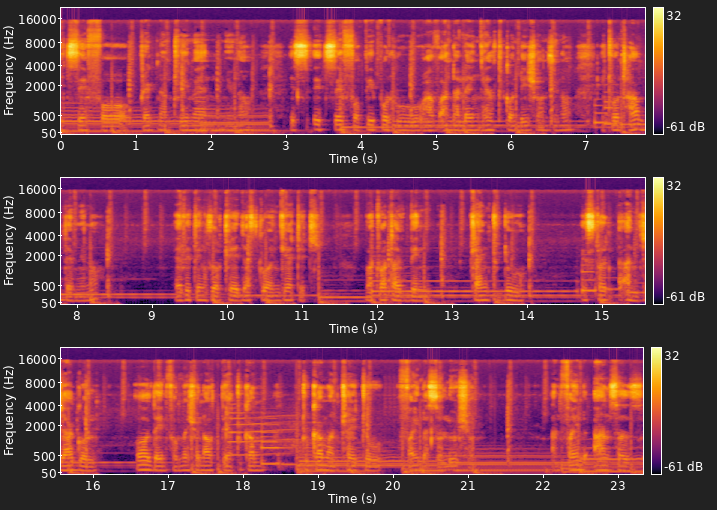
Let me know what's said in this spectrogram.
It's safe for pregnant women you know? It's it's safe for people who have underlying health conditions you know? It won't harm them you know? Everything's okay just go and get it. But what i've been trying to do is try and juggle all the information out there to come to come and try to find a solution and find answers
